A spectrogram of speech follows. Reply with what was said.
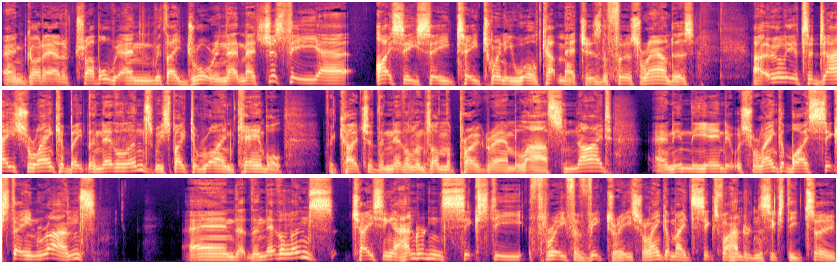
and got out of trouble. And with a draw in that match, just the uh, ICC T20 World Cup matches, the first rounders. Uh, earlier today, Sri Lanka beat the Netherlands. We spoke to Ryan Campbell, the coach of the Netherlands, on the program last night. And in the end, it was Sri Lanka by 16 runs. And the Netherlands chasing 163 for victory. Sri Lanka made six for 162.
